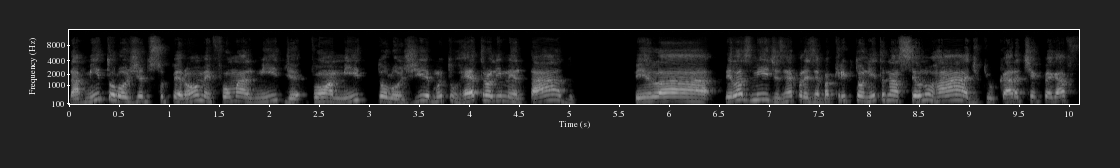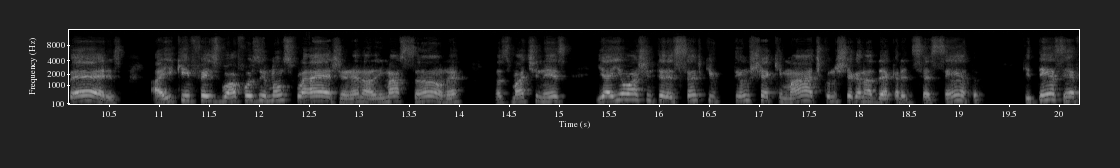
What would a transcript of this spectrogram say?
Na mitologia do super-homem foi uma mídia, foi uma mitologia muito retroalimentado pela, pelas mídias, né? Por exemplo, a Kryptonita nasceu no rádio, que o cara tinha que pegar férias. Aí quem fez voar foi os irmãos Flash, né? Na animação, né? Nas matinês. E aí eu acho interessante que tem um checkmate quando chega na década de 60, que tem essa é,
